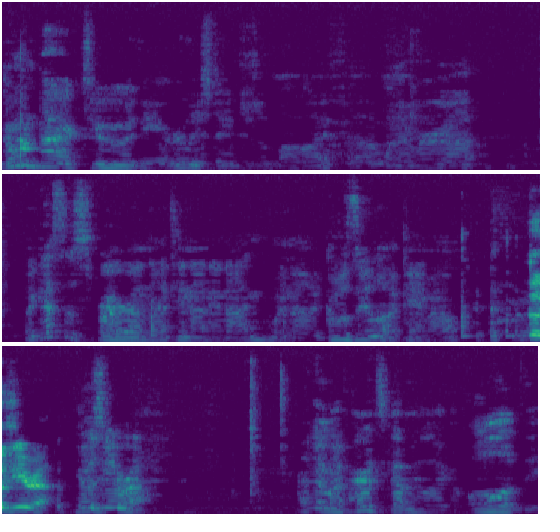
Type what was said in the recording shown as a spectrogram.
Going back to the early stages of my life, uh, whenever uh, I guess this is probably around 1999 when uh, Godzilla came out. Gojira. Gojira. And then my parents got me like all of the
